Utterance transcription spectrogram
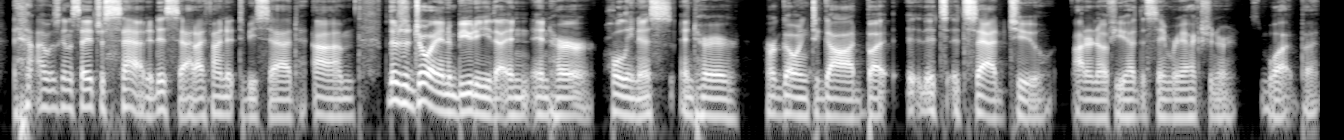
I was going to say it's just sad. It is sad. I find it to be sad. Um, but there's a joy and a beauty that in, in her holiness and her her going to God. But it's it's sad too. I don't know if you had the same reaction or what, but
